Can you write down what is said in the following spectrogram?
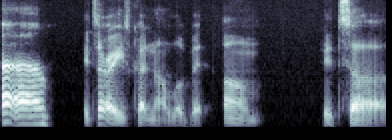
Uh oh. It's all right. He's cutting out a little bit. Um, it's uh,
